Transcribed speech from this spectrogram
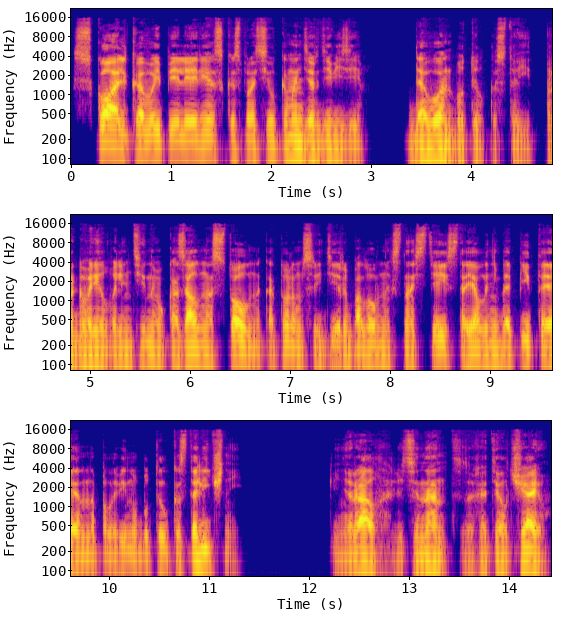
«Сколько выпили?» — резко спросил командир дивизии. «Да вон бутылка стоит», — проговорил Валентин и указал на стол, на котором среди рыболовных снастей стояла недопитая наполовину бутылка столичной. Генерал-лейтенант захотел чаю.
